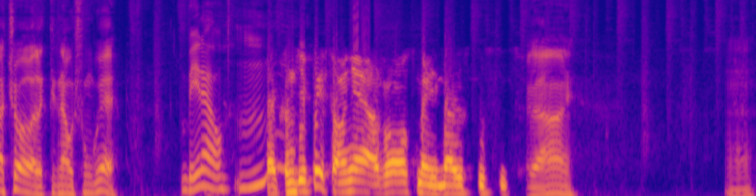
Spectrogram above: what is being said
a čo, elektrina už funguje? Birel. Hm? Tak som ti písal, nie, až o 8 majú spustiť. Jaj. No,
